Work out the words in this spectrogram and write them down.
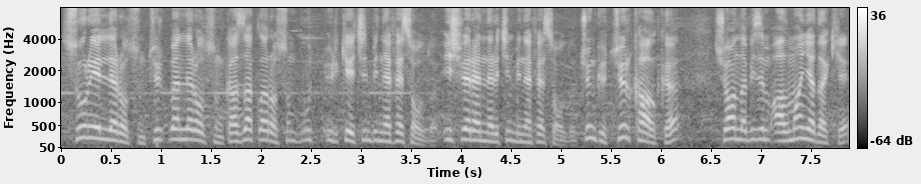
Suriyeliler olsun, Türkmenler olsun, Kazaklar olsun bu ülke için bir nefes oldu. İşverenler için bir nefes oldu. Çünkü Türk halkı şu anda bizim Almanya'daki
